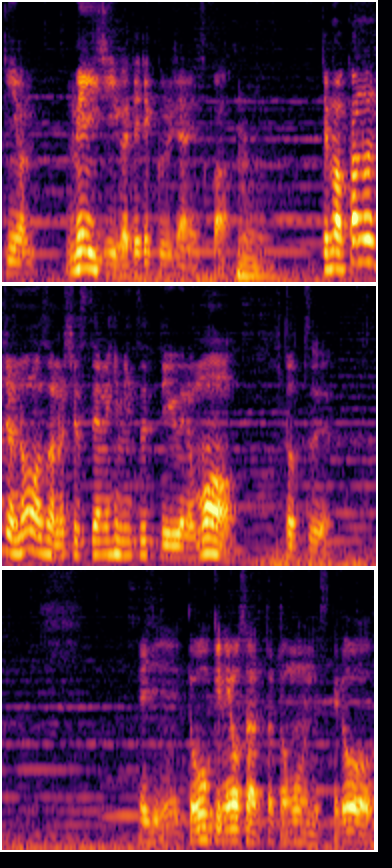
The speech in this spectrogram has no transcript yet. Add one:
きいのはメイジーが出てくるじゃないですか。うん。でまあ彼女のその出生の秘密っていうのも一つええっと大きな要素だったと思うんですけど、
